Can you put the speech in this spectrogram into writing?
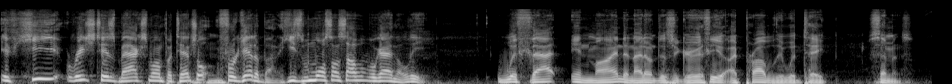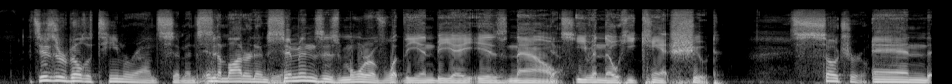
if he reached his maximum potential, mm-hmm. forget about it. He's the most unstoppable guy in the league. with that in mind, and I don't disagree with you, I probably would take Simmons. It's easier to build a team around Simmons in the modern NBA. Simmons is more of what the NBA is now, Yes. even though he can't shoot. so true. and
